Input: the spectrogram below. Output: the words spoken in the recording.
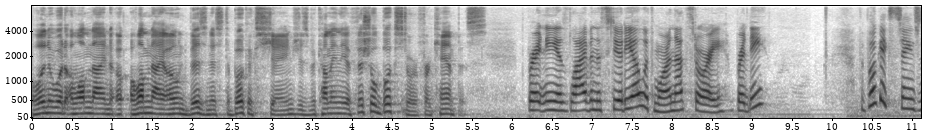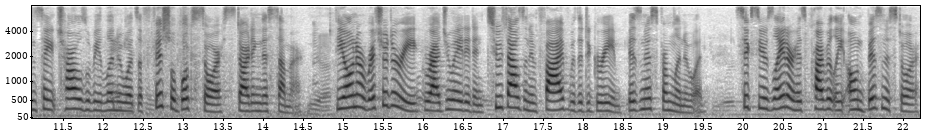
A Lindenwood alumni, alumni-owned business, the Book Exchange, is becoming the official bookstore for campus. Brittany is live in the studio with more on that story. Brittany? The Book Exchange in St. Charles will be Lindenwood's official bookstore starting this summer. Yeah. The owner, Richard DeRee, graduated in 2005 with a degree in business from Lindenwood. Six years later, his privately owned business store,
